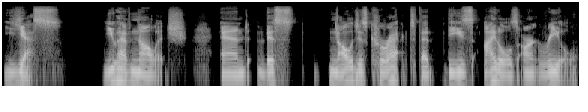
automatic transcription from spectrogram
yes, you have knowledge, and this knowledge is correct that these idols aren't real.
